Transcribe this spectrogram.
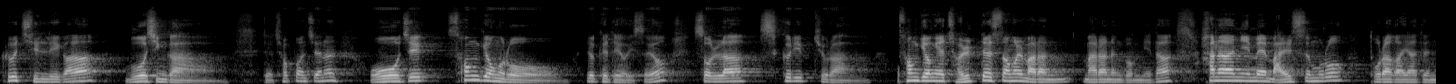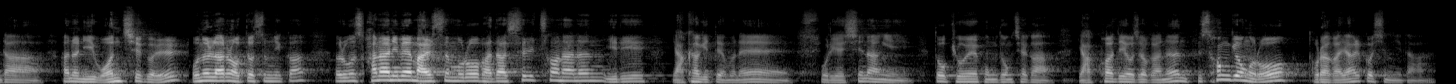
그 진리가 무엇인가? 첫 번째는 오직 성경으로 이렇게 되어 있어요. 솔라 스크립튜라. 성경의 절대성을 말한, 말하는 겁니다. 하나님의 말씀으로 돌아가야 된다 하는 이 원칙을 오늘날은 어떻습니까? 여러분 하나님의 말씀으로 받아 실천하는 일이 약하기 때문에 우리의 신앙이 또 교회 공동체가 약화되어져 가는 성경으로 돌아가야 할 것입니다.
